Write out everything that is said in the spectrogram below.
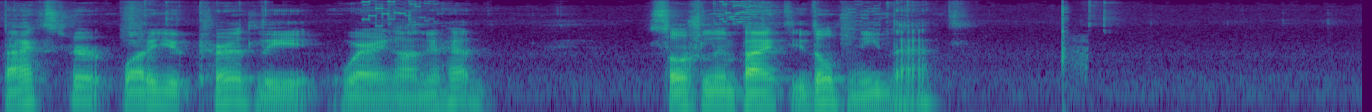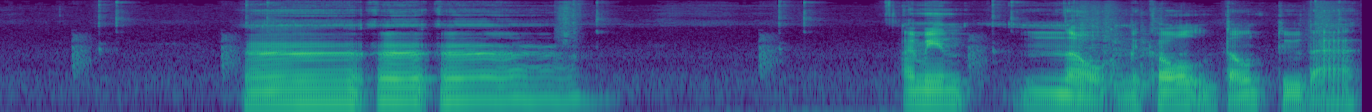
Baxter, what are you currently wearing on your head? Social impact, you don't need that. Uh, uh, uh. I mean, no, Nicole, don't do that.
